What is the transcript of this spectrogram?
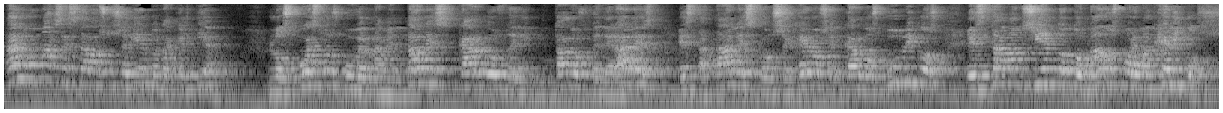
Algo más estaba sucediendo en aquel tiempo los puestos gubernamentales, cargos de diputados federales, estatales, consejeros en cargos públicos, estaban siendo tomados por evangélicos.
